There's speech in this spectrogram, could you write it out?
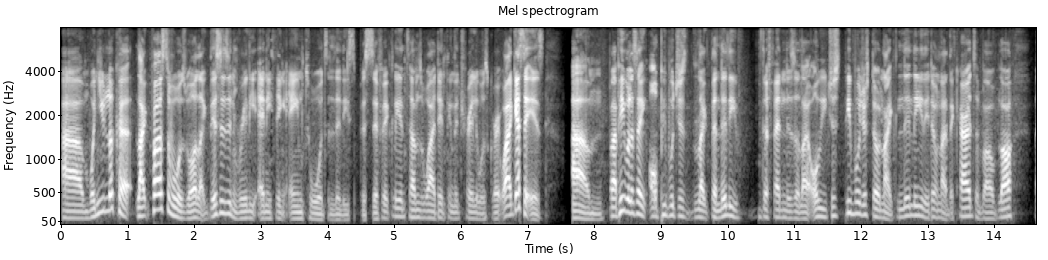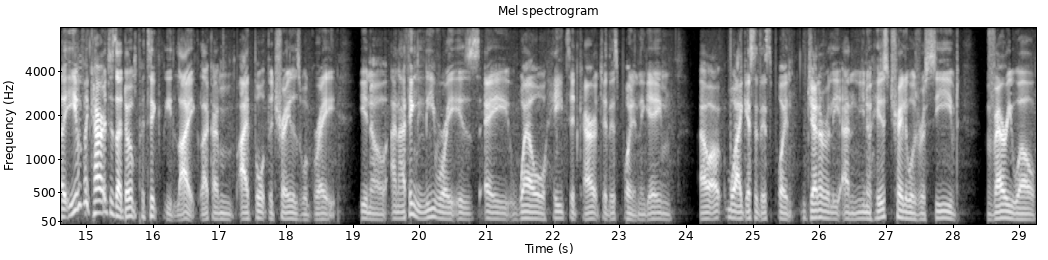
Um, when you look at like first of all as well, like this isn't really anything aimed towards Lily specifically in terms of why I didn't think the trailer was great. Well, I guess it is. Um, but people are saying, oh, people just like the Lily defenders are like, oh, you just people just don't like Lily. They don't like the character, blah blah. blah. Like even for characters I don't particularly like, like I'm, I thought the trailers were great you know, and I think Leroy is a well hated character at this point in the game. Uh, well, I guess at this point generally, and you know, his trailer was received very well.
